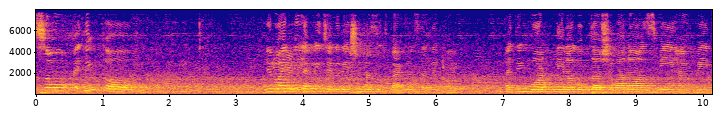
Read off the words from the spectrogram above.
So I think, um, you know, I feel every generation has its battles that they fight. I think what Neena Gupta, Shabana Azmi have been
